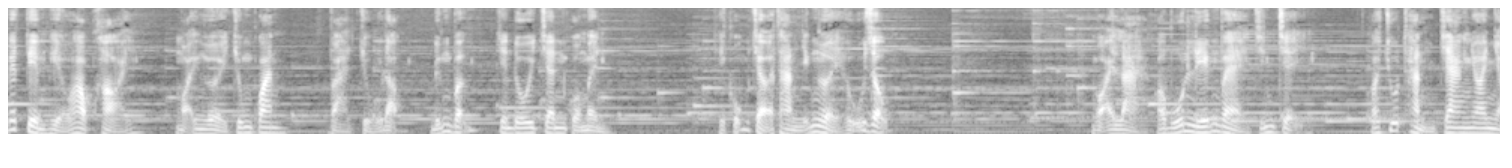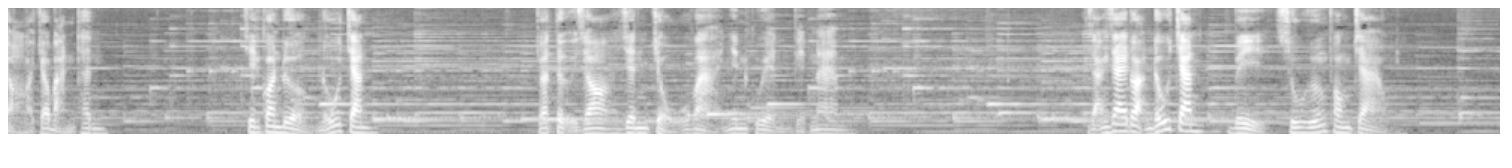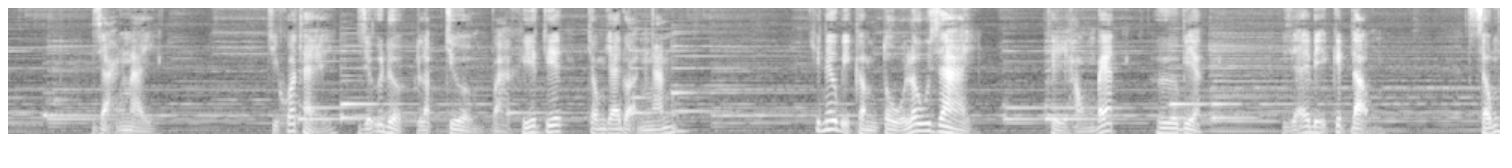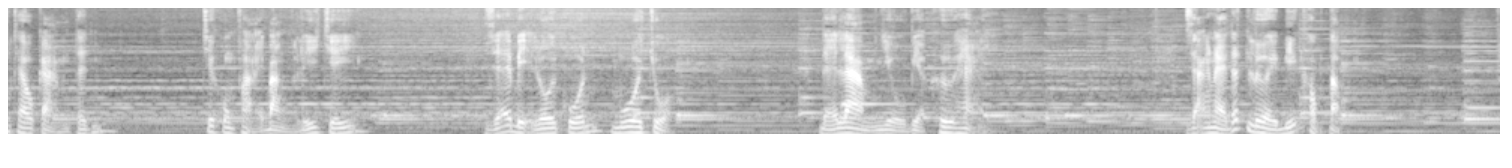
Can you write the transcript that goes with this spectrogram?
biết tìm hiểu học hỏi mọi người chung quanh và chủ động đứng vững trên đôi chân của mình, thì cũng trở thành những người hữu dụng. Gọi là có bốn liếng về chính trị, có chút hành trang nho nhỏ cho bản thân. Trên con đường đấu tranh cho tự do, dân chủ và nhân quyền Việt Nam dạng giai đoạn đấu tranh vì xu hướng phong trào. Dạng này chỉ có thể giữ được lập trường và khí tiết trong giai đoạn ngắn. Chứ nếu bị cầm tù lâu dài thì hỏng bét, hư việc, dễ bị kích động, sống theo cảm tính, chứ không phải bằng lý trí. Dễ bị lôi cuốn, mua chuộc để làm nhiều việc hư hại. Dạng này rất lười biếng học tập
